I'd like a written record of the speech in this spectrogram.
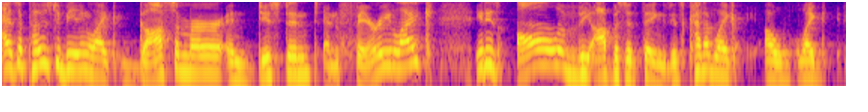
as opposed to being like gossamer and distant and fairy like, it is all of the opposite things. It's kind of like a like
